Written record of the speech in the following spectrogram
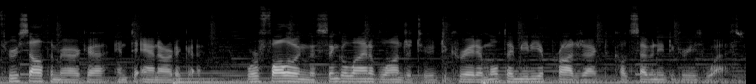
through South America, and to Antarctica. We're following the single line of longitude to create a multimedia project called 70 Degrees West.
